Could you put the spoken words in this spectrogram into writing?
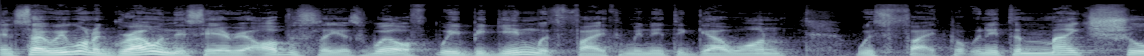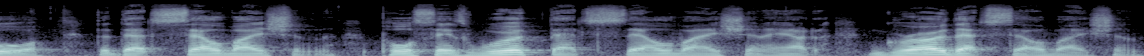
And so we want to grow in this area, obviously, as well. We begin with faith and we need to go on with faith, but we need to make sure that that salvation, Paul says, work that salvation out, grow that salvation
